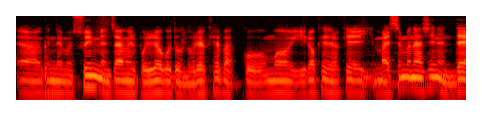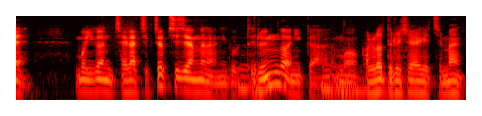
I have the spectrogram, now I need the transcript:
어, 근데 뭐 수입 면장을 보려고도 노력해봤고 뭐 이렇게 저렇게 말씀은 하시는데 뭐 이건 제가 직접 취재한 건 아니고 음. 들은 거니까 음. 뭐 걸러 들으셔야겠지만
